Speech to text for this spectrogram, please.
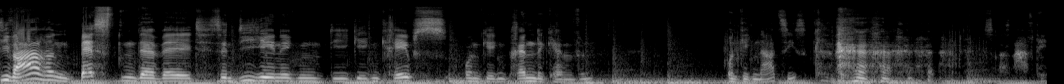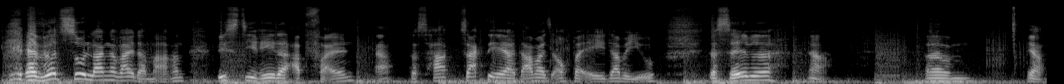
Die wahren Besten der Welt sind diejenigen, die gegen Krebs und gegen Brände kämpfen. Und gegen Nazis. er wird so lange weitermachen, bis die Räder abfallen. Ja, das sagte er ja damals auch bei AEW. Dasselbe, ja, ähm, ja,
